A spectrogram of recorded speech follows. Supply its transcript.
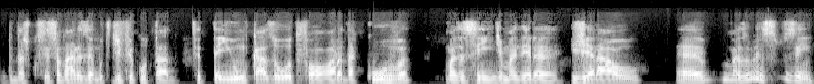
das concessionárias é muito dificultado. Você tem um caso ou outro fora da curva, mas, assim, de maneira geral, é mais ou menos assim.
